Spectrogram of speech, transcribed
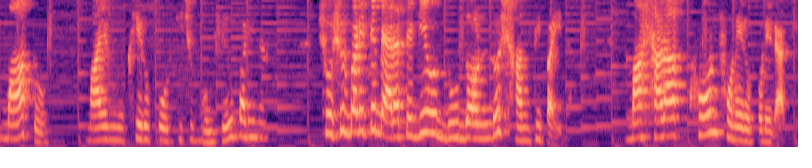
মা তো মায়ের মুখের উপর কিছু বলতেও পারি না। শ্বশুর বাড়িতে বেড়াতে গিয়েও দুদণ্ড শান্তি পাই না। মা সারাক্ষণ ফোনের ওপরে রাখে।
